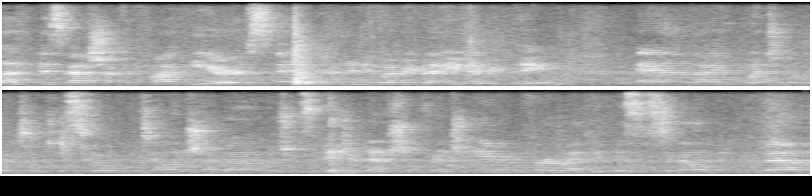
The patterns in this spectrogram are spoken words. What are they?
left BizBash after five years, and kind of knew everybody and everything. And I went to work with Tocqueville Potel et Chabot, which was an international French catering firm. I did business development for them.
